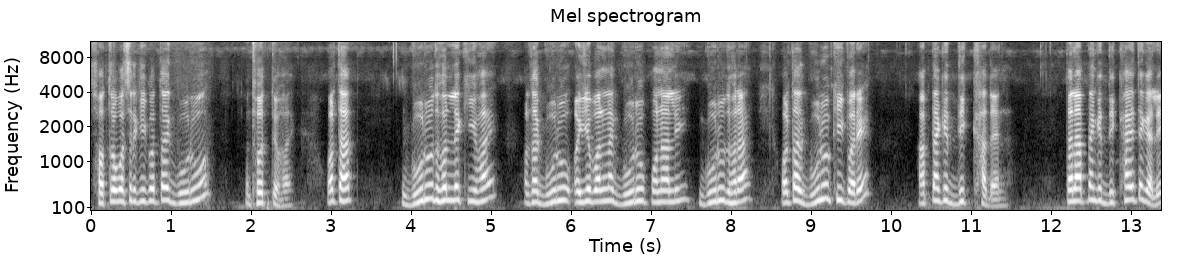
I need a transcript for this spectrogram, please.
সতেরো বছরে কি করতে হয়? গুরু ধরতে হয়। অর্থাৎ গুরু ধরলে কি হয়? অর্থাৎ গুরু, ওই যে বলে না, গুরু প্রণালী, গুরু ধরা অর্থাৎ গুরু কি করে? আপনাকে দীক্ষা দেন। তাহলে আপনাকে দীক্ষা দিতে গেলে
